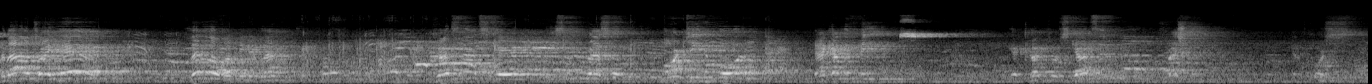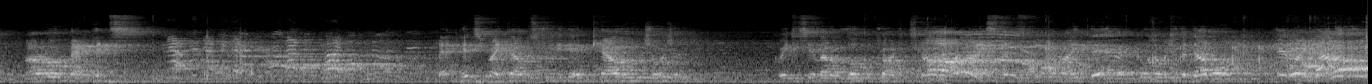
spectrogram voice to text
The bounds right there. Little over the left. Cudd's not scared. He's in the wrestle. 14 to 4. Back on the feet. Get cut for Wisconsin. Freshman. And of course, our old Matt Pitts. Hicks right down the street again, Calhoun, Georgia. Great to see a lot of local projects. Oh, nice. There's one right there. Goes over to the double. And right down. Oh,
